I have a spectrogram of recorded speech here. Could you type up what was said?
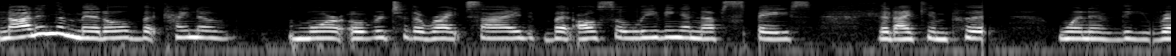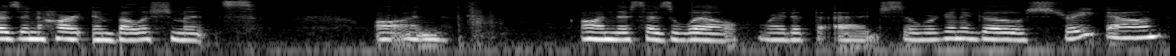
not in the middle, but kind of more over to the right side, but also leaving enough space that I can put one of the resin heart embellishments on on this as well, right at the edge. So we're going to go straight down,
